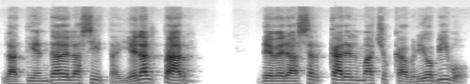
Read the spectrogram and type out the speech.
la tienda de la cita y el altar, deberá acercar el macho cabrío vivo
